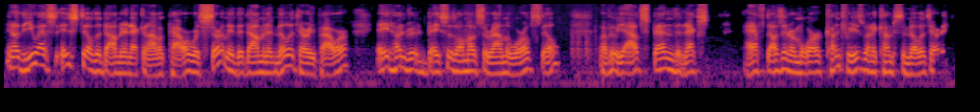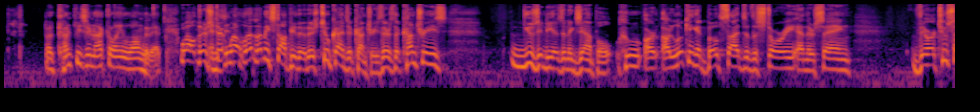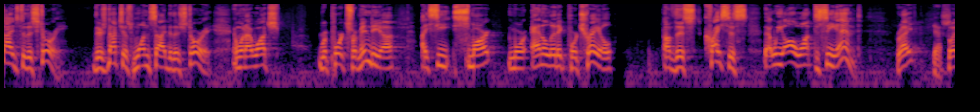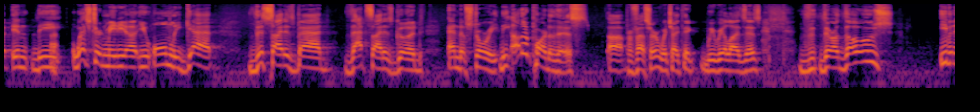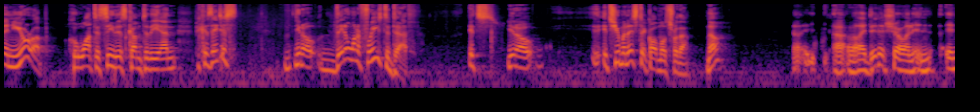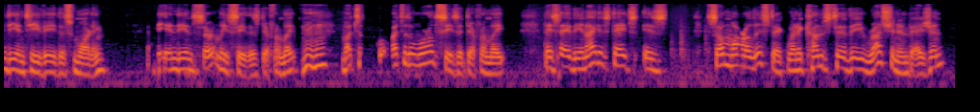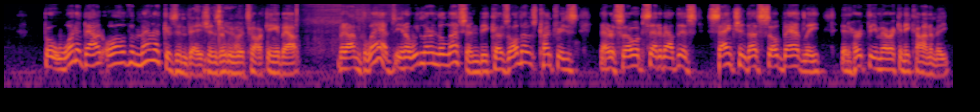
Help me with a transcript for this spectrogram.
You know, the U.S. is still the dominant economic power. We're certainly the dominant military power. 800 bases almost around the world still. We outspend the next half dozen or more countries when it comes to military but countries are not going along with it. Well, there's well. Let, let, me stop you there. There's two kinds of countries. There's the countries. Use India as an example, who are, are looking at both sides of the story and they're saying there are two sides to the story. There's not just one side to the story. And when I watch reports from India, I see smart, more analytic portrayal of this crisis that we all want to see end, right? Yes. But in the uh, Western media, you only get this side is bad, that side is good, end of story. The other part of this, uh, Professor, which I think we realize is th- there are those, even in Europe, who want to see this come to the end because they just, you know, they don't want to freeze to death. It's, you know, it's humanistic almost for them. No? Uh, uh, well, I did a show on in, Indian TV this morning. The Indians certainly see this differently. Mm-hmm. Much, much of the world sees it differently. They say the United States is so moralistic when it comes to the Russian invasion, but what about all of America's invasions that yeah. we were talking about? But I'm glad, you know, we learned the lesson because all those countries that are so upset about this sanctioned us so badly it hurt the American economy.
